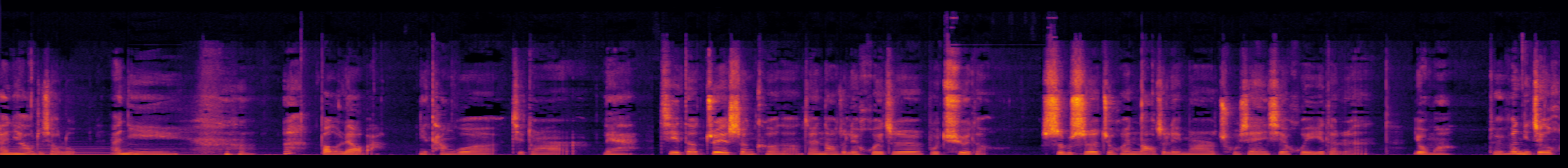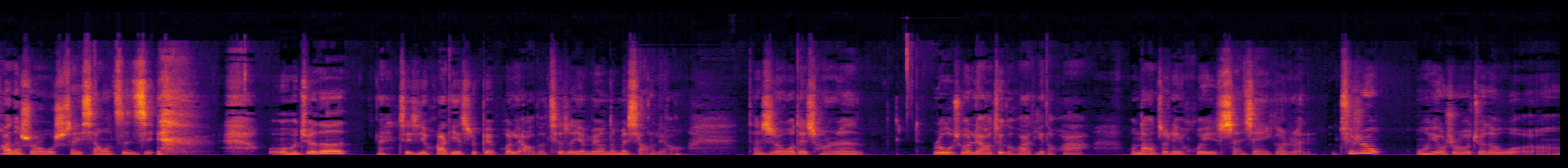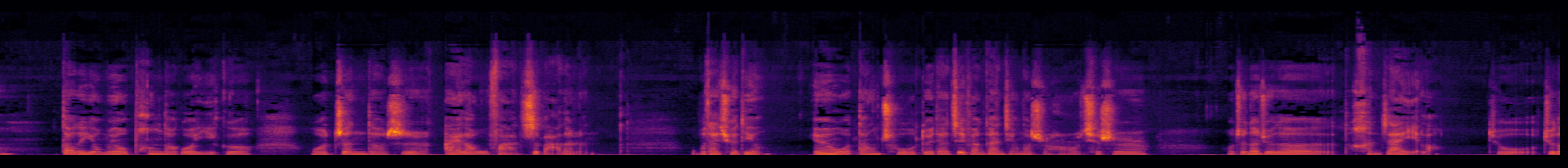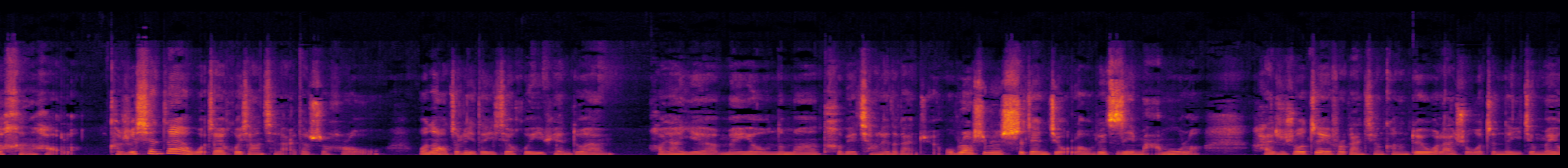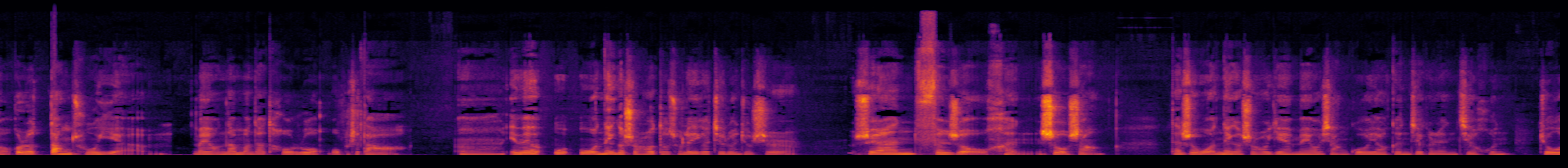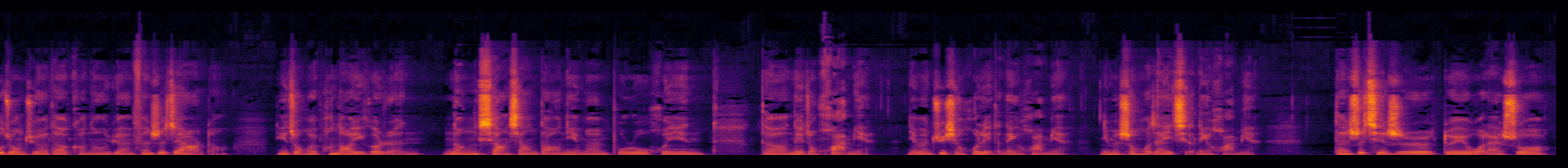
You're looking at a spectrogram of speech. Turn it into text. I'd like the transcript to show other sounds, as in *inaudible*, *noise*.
嗨，你好，我是小鹿。哎，你 *laughs* 爆个料吧，你谈过几段恋爱？记得最深刻的，在脑子里挥之不去的，时不时就会脑子里面出现一些回忆的人，有吗？对，问你这个话的时候，我是在想我自己。*laughs* 我觉得，哎，这期话题是被迫聊的，其实也没有那么想聊，但是我得承认，如果说聊这个话题的话，我脑子里会闪现一个人。其实我有时候觉得，我到底有没有碰到过一个我真的是爱到无法自拔的人？我不太确定，因为我当初对待这份感情的时候，其实我真的觉得很在意了，就觉得很好了。可是现在我再回想起来的时候，我脑子里的一些回忆片段，好像也没有那么特别强烈的感觉。我不知道是不是时间久了，我对自己麻木了，还是说这一份感情可能对于我来说，我真的已经没有，或者当初也没有那么的投入。我不知道，嗯，因为我我那个时候得出了一个结论，就是虽然分手很受伤，但是我那个时候也没有想过要跟这个人结婚。就我总觉得，可能缘分是这样的，你总会碰到一个人，能想象到你们步入婚姻的那种画面，你们举行婚礼的那个画面，你们生活在一起的那个画面。但是其实对于我来说，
